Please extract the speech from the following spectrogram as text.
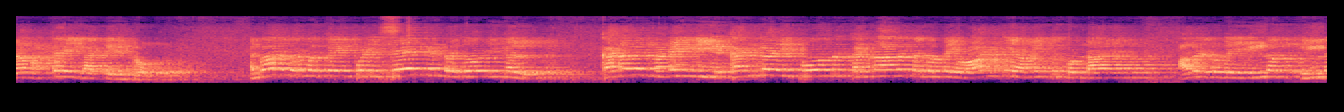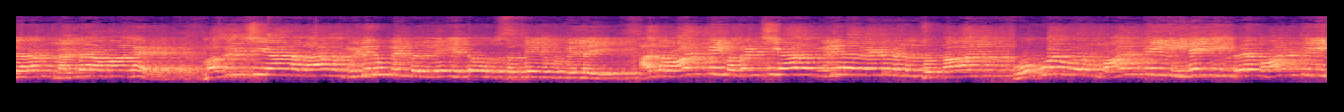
நாம் அக்கறை காட்டுகின்றோம். அன்பான பெருமக்கள் இப்படி சேர்க்கின்ற ஜோடிகள் கணவன் மனைவி கண்களை போன்று கண்ணாக தங்களுடைய வாழ்க்கையை அமைத்துக் கொண்டால் அவர்களுடைய இல்லம் இல்லறம் நல்லறமாக மகிழ்ச்சியானதாக விழும் என்பதிலே எந்த ஒரு சந்தேகமும் இல்லை. அந்த வாழ்க்கை மகிழ்ச்சியாக விழுற வேண்டும் என்று சொன்னால் ஒவ்வொருவரும் வாழ்க்கையில் இணைகின்ற வாழ்க்கையை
